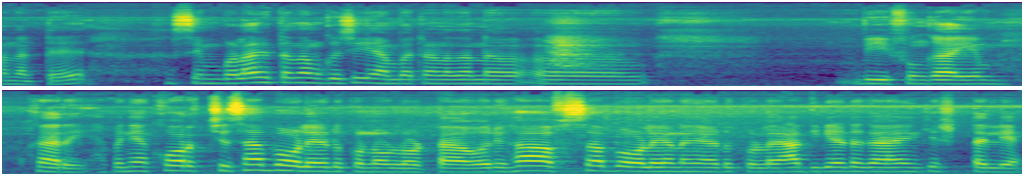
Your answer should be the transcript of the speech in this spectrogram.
എന്നിട്ട് സിമ്പിളായിട്ട് നമുക്ക് ചെയ്യാൻ പറ്റണതാണ് ബീഫും കായും കറി. അപ്പം ഞാൻ കുറച്ച് സബോള എടുക്കണുള്ളൂ കേട്ടോ ഒരു ഹാഫ് സബോളയാണ് ഞാൻ എടുക്കുള്ളൂ. അധികം എടുക്കാൻ എനിക്ക് ഇഷ്ടമല്ല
